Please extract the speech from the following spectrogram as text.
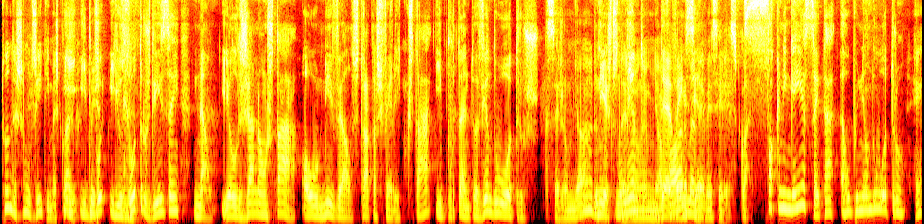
Todas são legítimas, claro. E, e, depois, mas... e, os outros dizem, não, ele já não está ao nível estratosférico que está e, portanto, havendo outros que sejam melhores, neste momento, devem, forma, ser. devem ser esses, claro. Só que ninguém aceita a opinião do outro. É,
